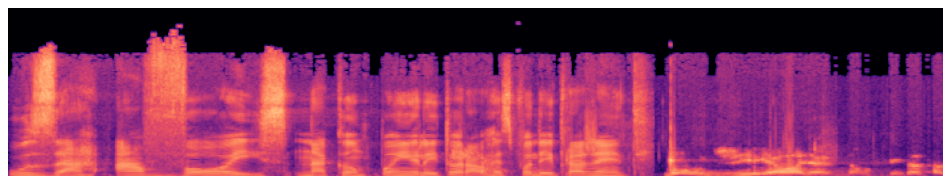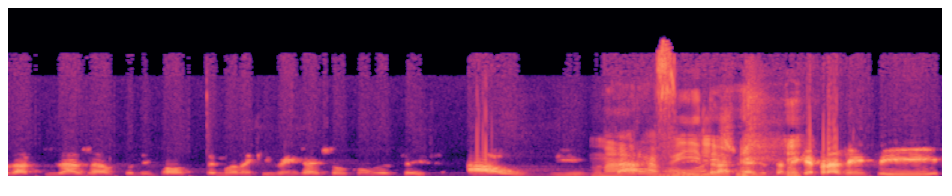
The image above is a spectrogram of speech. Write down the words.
usar a voz na campanha eleitoral? Responde aí pra gente. Bom dia, olha, não sinta saudade, já já eu estou de volta. Semana que vem já estou com vocês ao vivo. Tá? Maravilha. Tá? também, que é pra gente ir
